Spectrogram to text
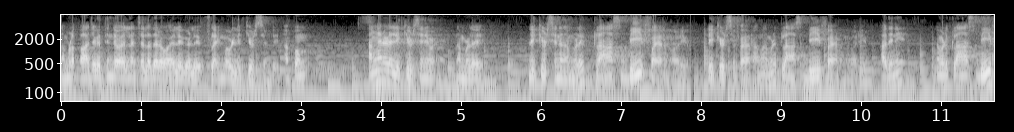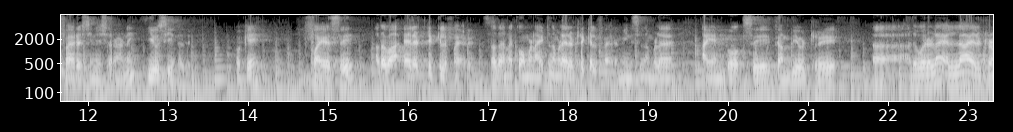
നമ്മുടെ നമ്മളെ പാചകത്തിന്റെ ഓയിലിന് ചിലതരം ഓയിലുകൾ ഫ്ലെയിമബിൾ ലിക്വിഡ്സ് ഉണ്ട്. അപ്പം അങ്ങനെയുള്ള ലിക്വിഡ്സിന് നമ്മൾ ലിക്വിഡ്സിനെ നമ്മൾ ക്ലാസ് ബി ഫയർ എന്ന് പറയും. ലിക്വിഡ്സ് ഫയർ ആകുമ്പോൾ നമ്മൾ ക്ലാസ് ബി ഫയർ എന്ന് പറയും. അതിന് നമ്മൾ ക്ലാസ് ബി ഫയർ എക്സ്റ്റിങ്ഷർ ആണ് യൂസ് ചെയ്യുന്നത്. ഓക്കെ ഫയർസ് അഥവാ ഇലക്ട്രിക്കൽ ഫയർ സാധാരണ കോമൺ ആയിട്ട് നമ്മൾ ഇലക്ട്രിക്കൽ ഫയർ മീൻസ് നമ്മൾ അയൺ ബോക്സ് കമ്പ്യൂട്ടർ അതുപോലുള്ള എല്ലാ ഇലക്ട്രോ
